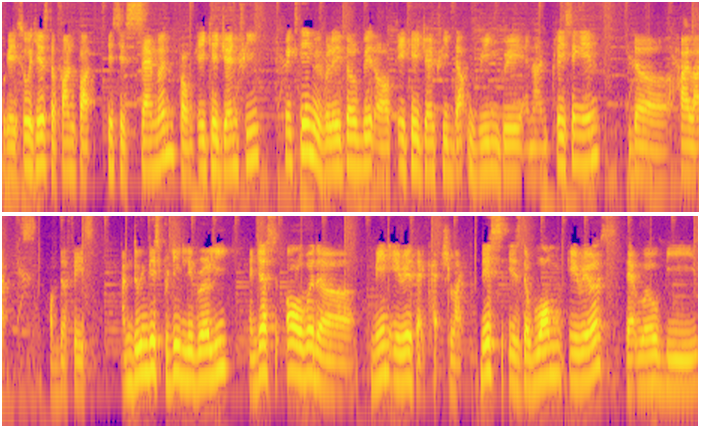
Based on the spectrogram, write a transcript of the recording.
Okay, so here's the fun part. This is Salmon from AK Gen 3 mixed in with a little bit of AK Gen 3 dark green grey and I'm placing in the highlights of the face. I'm doing this pretty liberally and just all over the main areas that catch light. This is the warm areas that will be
